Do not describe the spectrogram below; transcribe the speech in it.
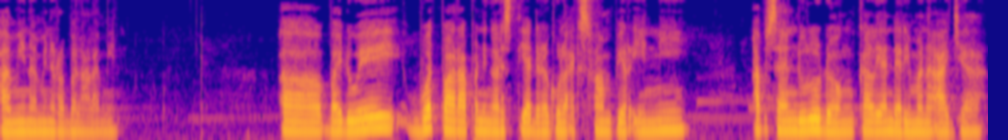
Amin amin rabbal alamin. Uh, by the way, buat para pendengar setia Dracula X Vampire ini, absen dulu dong kalian dari mana aja.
